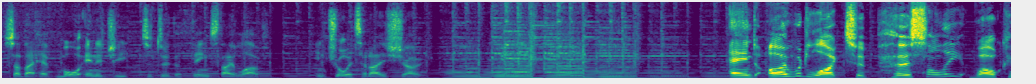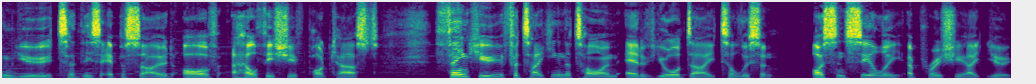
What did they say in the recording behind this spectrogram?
so they have more energy to do the things they love. Enjoy today's show. And I would like to personally welcome you to this episode of a Healthy Shift podcast. Thank you for taking the time out of your day to listen. I sincerely appreciate you.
